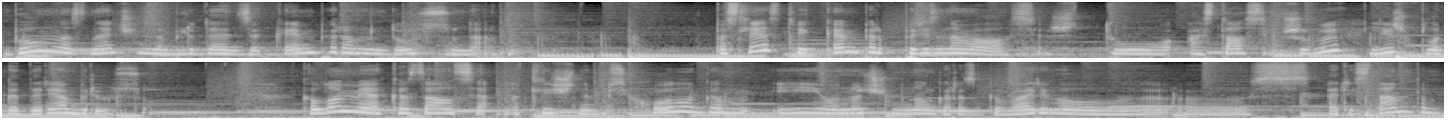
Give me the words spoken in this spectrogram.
был назначен наблюдать за Кемпером до суда. Впоследствии Кемпер признавался, что остался в живых лишь благодаря Брюсу. Коломи оказался отличным психологом, и он очень много разговаривал э, с арестантом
